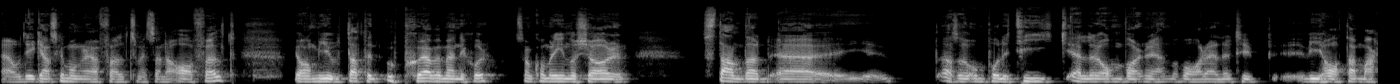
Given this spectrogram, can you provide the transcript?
Ja, och det är ganska många jag har följt som jag sedan har avföljt. Jag har mutat en uppsjö med människor som kommer in och kör standard, eh, alltså om politik eller om vad det nu än må vara. Eller typ vi hatar Mac,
